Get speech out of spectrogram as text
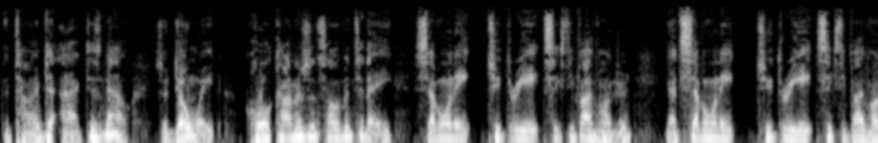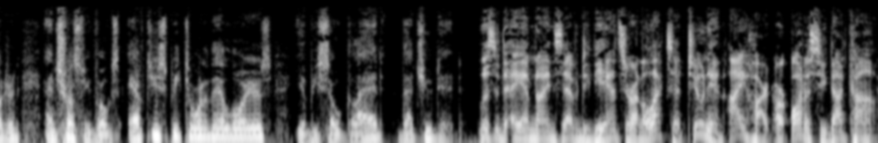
The time to act is now. So don't wait. Call Connors and Sullivan today, 718-238-6500. That's 718 238 6500. And trust me, folks, after you speak to one of their lawyers, you'll be so glad that you did. Listen to AM 970 The Answer on Alexa, TuneIn, iHeart, or Audacy.com.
